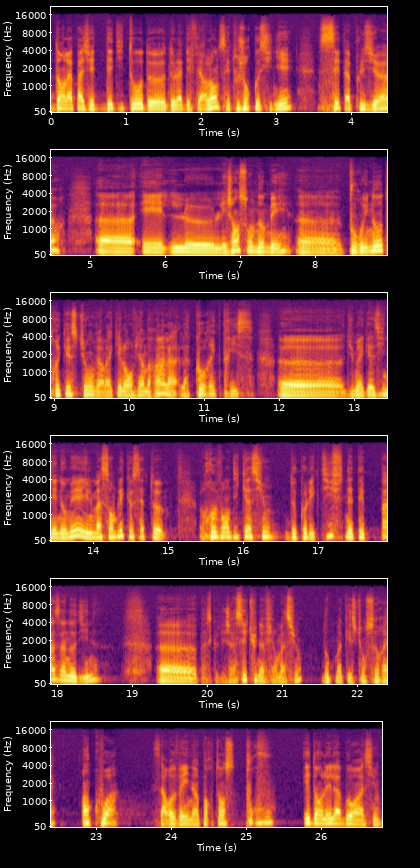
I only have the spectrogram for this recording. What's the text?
dans la page d'édito de, la déferlante, c'est toujours co-signé, c'est à plusieurs. Euh, et les gens sont nommés. Euh, pour une autre question vers laquelle on reviendra, la, correctrice du magazine est nommée. Et il m'a semblé que cette revendication de collectif n'était pas anodine, parce que déjà c'est une affirmation. Donc ma question serait, en quoi ça revêt une importance pour vous et dans l'élaboration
